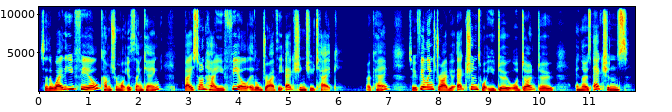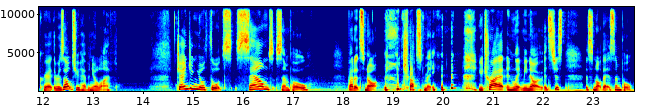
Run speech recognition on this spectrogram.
So, the way that you feel comes from what you're thinking. Based on how you feel, it'll drive the actions you take. Okay? So, your feelings drive your actions, what you do or don't do, and those actions create the results you have in your life. Changing your thoughts sounds simple, but it's not. Trust me. you try it and let me know. It's just, it's not that simple.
